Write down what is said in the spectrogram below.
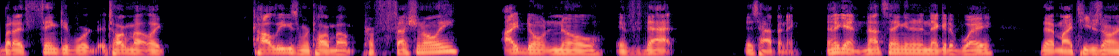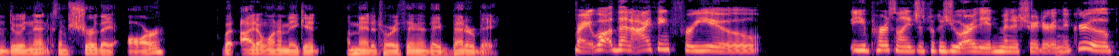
but I think if we're talking about like colleagues and we're talking about professionally, I don't know if that is happening. And again, not saying it in a negative way that my teachers aren't doing that because I'm sure they are, but I don't want to make it a mandatory thing that they better be. Right. Well, then I think for you, you personally, just because you are the administrator in the group,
